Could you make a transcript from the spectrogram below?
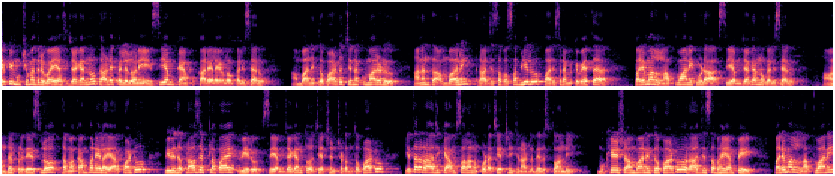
ఏపీ ముఖ్యమంత్రి వైఎస్ జగన్ను తాడేపల్లిలోని సీఎం క్యాంప్ కార్యాలయంలో కలిశారు. అంబానీతో పాటు చిన్న కుమారుడు అనంత్ అంబానీ రాజ్యసభ సభ్యులు పారిశ్రామికవేత్త పరిమల్ నత్వాని కూడా సీఎం జగన్ను కలిశారు. ఆంధ్రప్రదేశ్లో తమ కంపెనీల ఏర్పాటు వివిధ ప్రాజెక్టులపై వీరు సీఎం జగన్తో చర్చించడంతో పాటు ఇతర రాజకీయ అంశాలను కూడా చర్చించినట్లు తెలుస్తోంది. ముఖేష్ అంబానీతో పాటు రాజ్యసభ ఎంపీ పరిమల్ నత్వానీ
